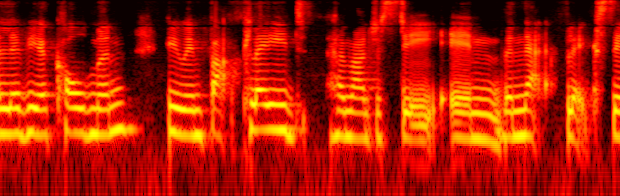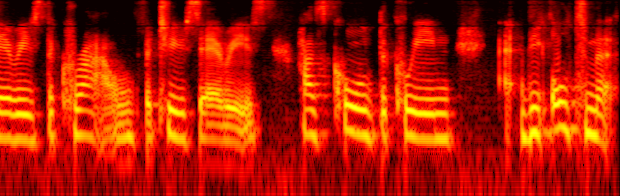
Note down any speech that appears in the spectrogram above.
Olivia Colman, who in fact played Her Majesty in the Netflix series The Crown for two series, has called the Queen the ultimate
